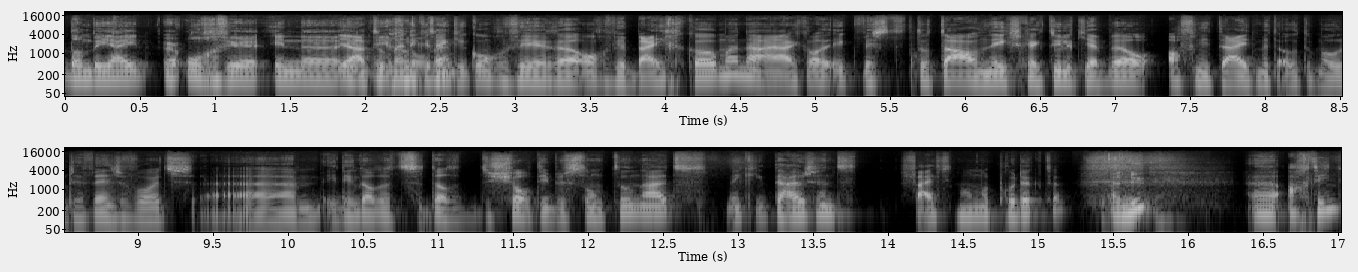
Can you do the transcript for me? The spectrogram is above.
dan ben jij er ongeveer in uh, Ja, toen ben ik er denk ik ongeveer, uh, ongeveer bijgekomen. Nou, eigenlijk, ik wist totaal niks. Kijk, tuurlijk, je hebt wel affiniteit met automotive enzovoorts. Uh, ik denk dat, het, dat het, de shop die bestond toen uit, denk ik, 1000, 1500 producten. En nu? Uh, 18,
